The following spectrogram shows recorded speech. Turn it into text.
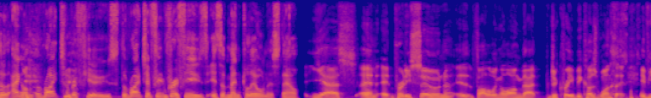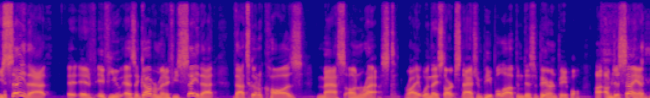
the, hang on, the right to refuse, the right to f- refuse is a mental illness now. Yes, and it, pretty soon, uh, following along that decree, because one thing, if you say that, if if you as a government, if you say that, that's going to cause mass unrest, right? When they start snatching people up and disappearing people, I, I'm just saying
